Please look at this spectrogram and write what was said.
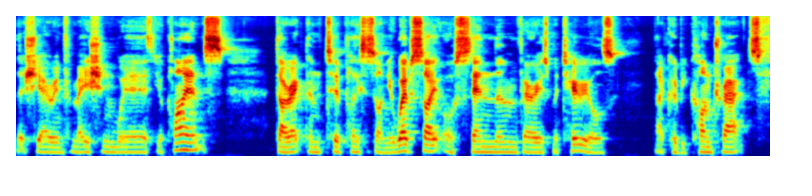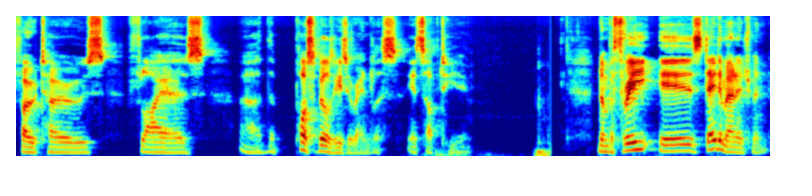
that share information with your clients, direct them to places on your website, or send them various materials. That could be contracts, photos, flyers, uh, the possibilities are endless. It's up to you. Number three is data management.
